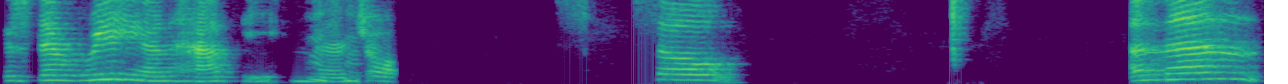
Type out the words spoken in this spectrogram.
because they're really unhappy in their mm-hmm. job so and then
